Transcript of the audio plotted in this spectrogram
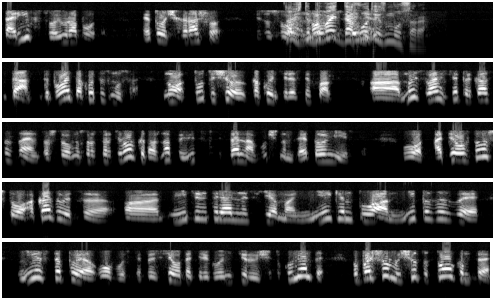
тариф свою работу. Это очень хорошо, безусловно. То есть Но, добывать сожалению, доход из мусора. да, добывать доход из мусора. Но тут еще какой интересный факт. А, мы с вами все прекрасно знаем, то, что мусоросортировка должна появиться в специально обученном для этого месте. Вот. А дело в том, что, оказывается, а, ни территориальная схема, ни генплан, ни ПЗЗ, ни СТП области, то есть все вот эти регламентирующие документы, по большому счету толком-то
